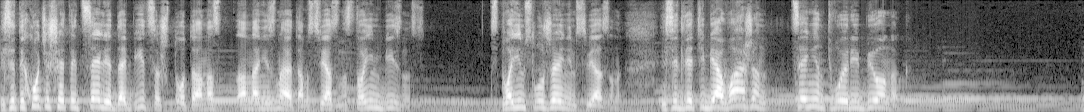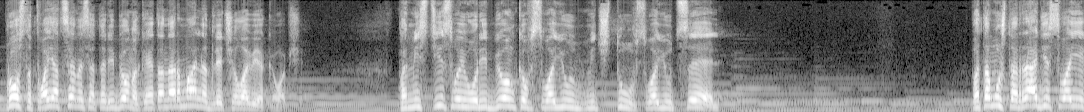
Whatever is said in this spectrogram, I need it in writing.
если ты хочешь этой цели добиться, что-то, она, она, не знаю, там связана с твоим бизнесом, с твоим служением связано. Если для тебя важен, ценен твой ребенок, просто твоя ценность это ребенок, и это нормально для человека вообще. Помести своего ребенка в свою мечту, в свою цель. Потому что ради своей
